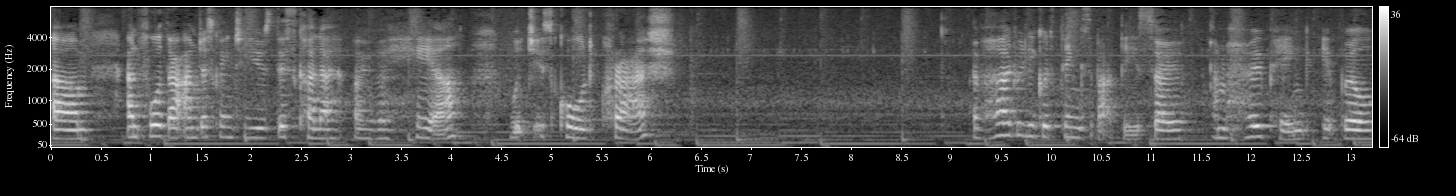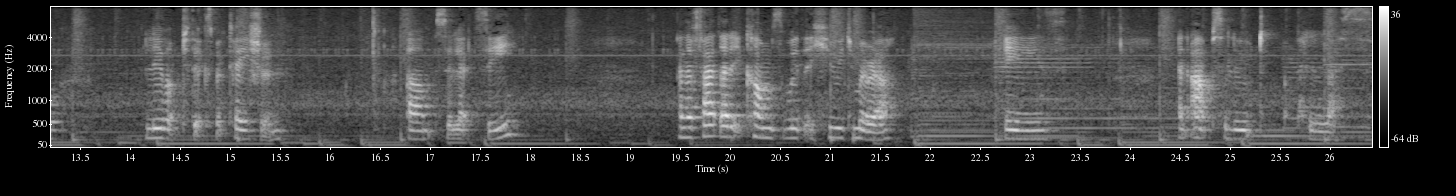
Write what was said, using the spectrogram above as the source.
Um, and for that I'm just going to use this color over here which is called Crash I've heard really good things about these so I'm hoping it will live up to the expectation. Um, so let's see. And the fact that it comes with a huge mirror is an absolute plus.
